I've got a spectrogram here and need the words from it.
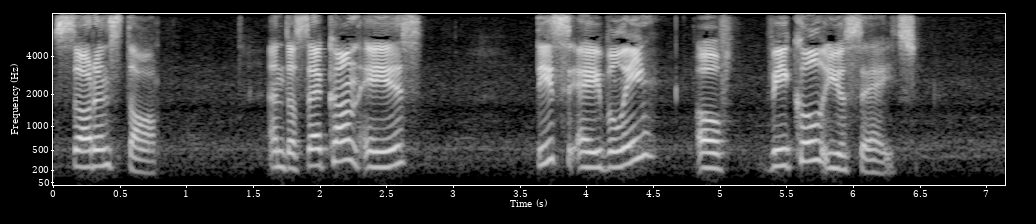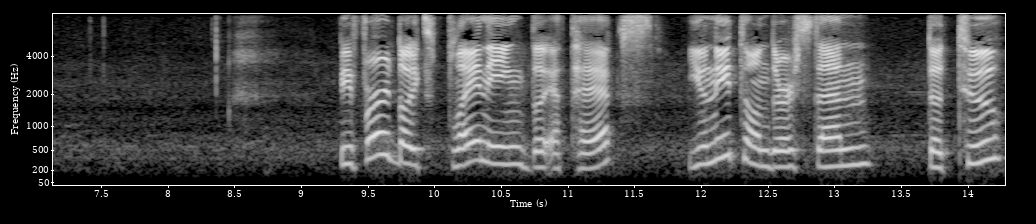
sudden stop. And the second is disabling of vehicle usage. Before the explaining the attacks, you need to understand the two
